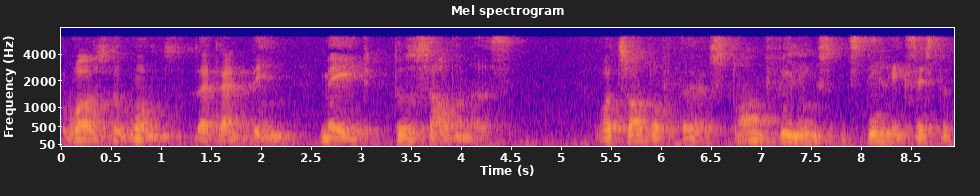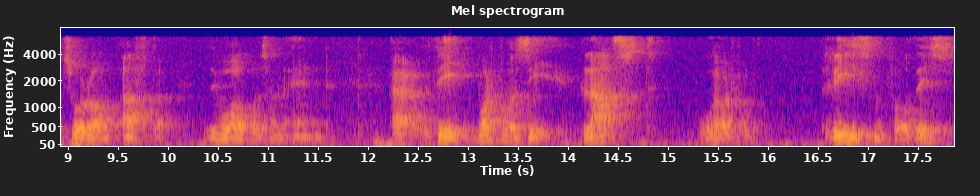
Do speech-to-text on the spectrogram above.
was the wounds that had been made to the Southerners. What sort of uh, strong feelings still existed so long after the war was an end. Uh, the, what was the last word reason for this?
